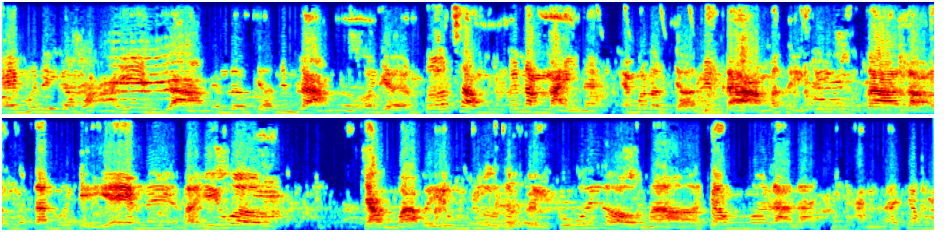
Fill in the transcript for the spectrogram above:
em mới đi ra ngoài, em làm, em lên chợ em làm nữa. Giờ em tết xong cái năm này nè, em mới lên chợ em làm thì cái người ta là người ta mới chỉ em đấy bà hiếu ơi, chồng bà bị ung thư thời kỳ cuối rồi mà ở trong là là chị hành ở trong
